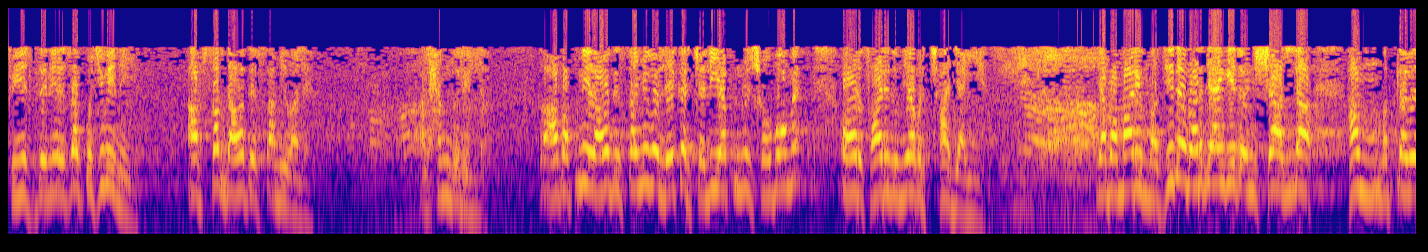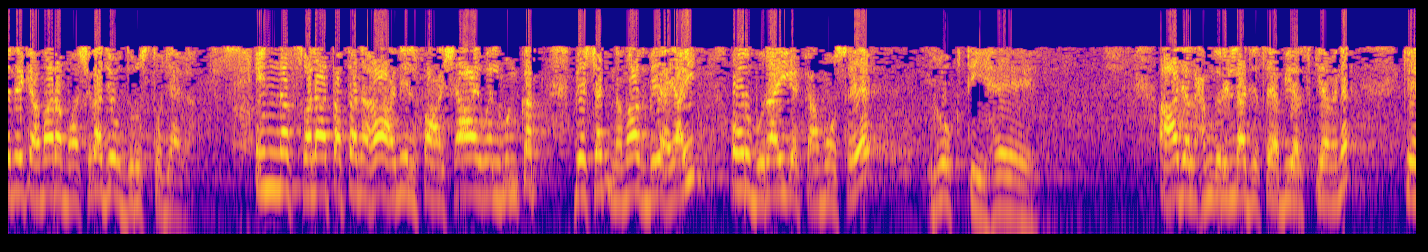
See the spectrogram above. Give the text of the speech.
فیس دینے ایسا کچھ بھی نہیں. ہے آپ سب دعوت اسلامی والے الحمد للہ تو آپ اپنی دعوت اسلامی کو لے کر چلیے اپنے شعبوں میں اور ساری دنیا پر چھا جائیے. جب ہماری مسجدیں بھر جائیں گی تو انشاءاللہ ہم مطلب یہ کہ ہمارا معاشرہ جو درست ہو جائے گا. ان سلا تنہا انل فاشا منکر بے شک نماز بے حیائی اور برائی کے کاموں سے روکتی ہے۔ آج الحمدللہ جیسے ابھی عرض کیا میں نے کہ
